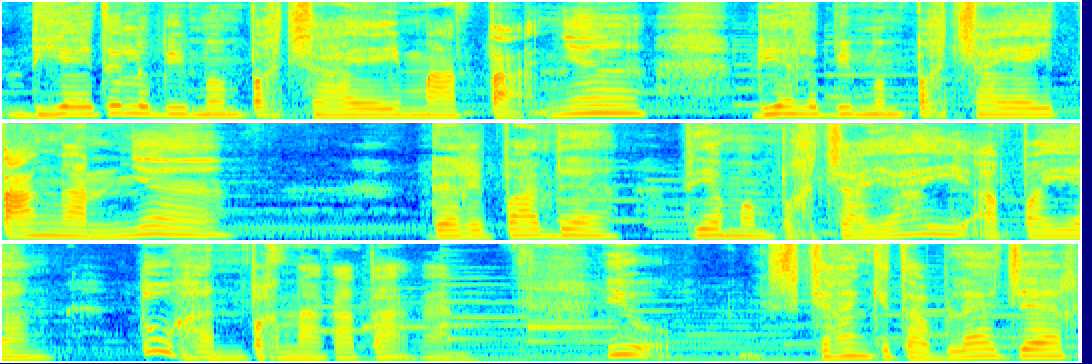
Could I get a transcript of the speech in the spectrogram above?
dia itu lebih mempercayai matanya, dia lebih mempercayai tangannya daripada dia mempercayai apa yang Tuhan pernah katakan. Yuk sekarang kita belajar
